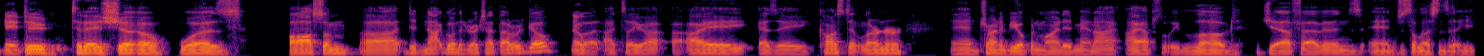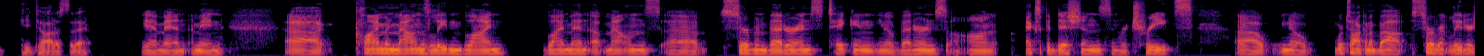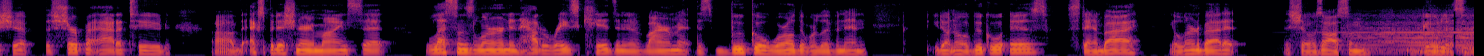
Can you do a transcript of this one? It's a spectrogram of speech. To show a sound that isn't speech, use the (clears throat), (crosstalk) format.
Dude, dude, today's show was awesome. Uh, did not go in the direction I thought it would go. Nope. But I tell you, I, I as a constant learner and trying to be open minded, man, I I absolutely loved Jeff Evans and just the lessons that he he taught us today. Yeah, man. I mean, uh, climbing mountains, leading blind blind men up mountains, uh, serving veterans, taking you know veterans on expeditions and retreats. Uh, you know, we're talking about servant leadership, the Sherpa attitude, uh, the expeditionary mindset, lessons learned, and how to raise kids in an environment, this VUCA world that we're living in. You don't know what VUCA is? Stand by. You'll learn about it. The show is awesome. Go listen.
